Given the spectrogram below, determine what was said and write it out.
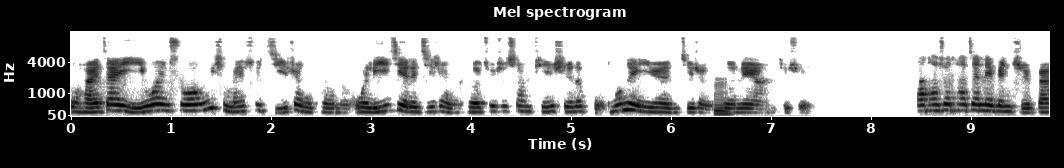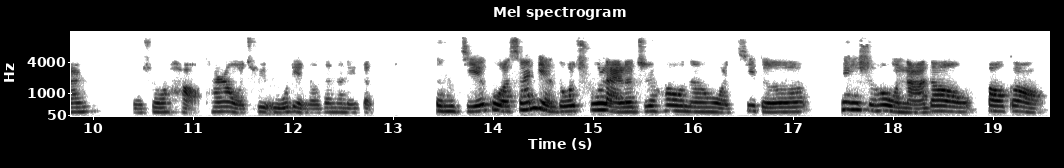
我还在疑问说为什么要去急诊科呢？我理解的急诊科就是像平时的普通的医院急诊科那样，就是。然后他说他在那边值班，我说好，他让我去五点钟在那里等，等结果三点多出来了之后呢，我记得那个时候我拿到报告，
